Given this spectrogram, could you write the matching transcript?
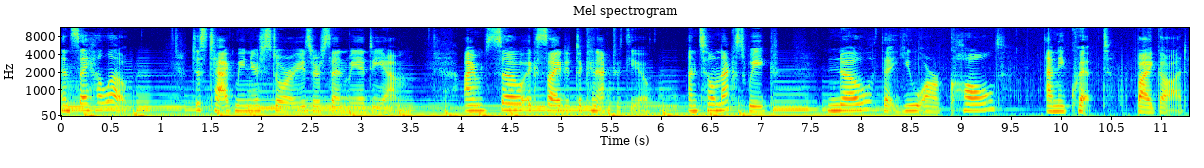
and say hello. Just tag me in your stories or send me a DM. I'm so excited to connect with you. Until next week, know that you are called and equipped by God.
